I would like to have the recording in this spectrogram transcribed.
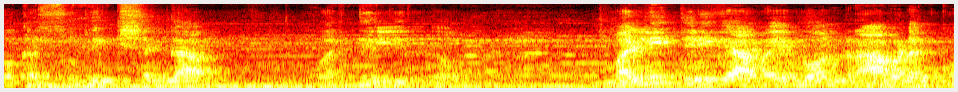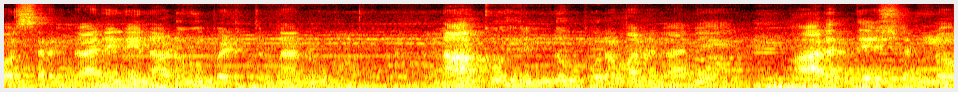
ఒక సుభిక్షంగా వర్ధిల్లిందో మళ్ళీ తిరిగి ఆ వైభవం రావడం కోసరంగానే నేను అడుగు పెడుతున్నాను. నాకు హిందూపురం అనగానే భారతదేశంలో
